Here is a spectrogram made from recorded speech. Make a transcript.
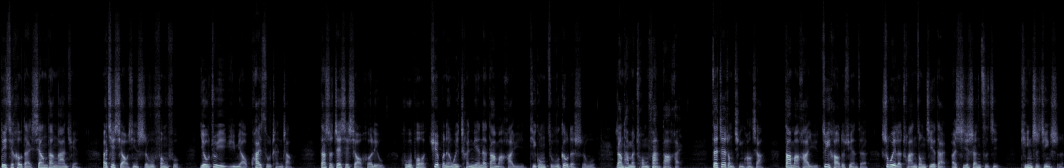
对其后代相当安全。而且小型食物丰富，有助于鱼苗快速成长。但是这些小河流、湖泊却不能为成年的大马哈鱼提供足够的食物，让它们重返大海。在这种情况下，大马哈鱼最好的选择是为了传宗接代而牺牲自己，停止进食，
